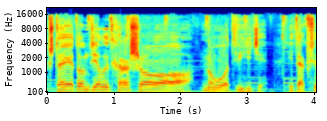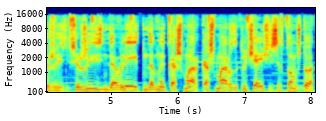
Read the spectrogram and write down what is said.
что это он делает хорошо. Ну вот, видите? И так всю жизнь. Всю жизнь давлеет надо мной кошмар. Кошмар, заключающийся в том, что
